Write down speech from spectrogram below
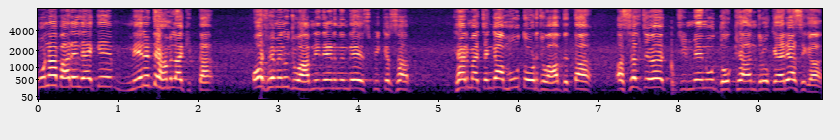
ਉਹਨਾਂ ਬਾਰੇ ਲੈ ਕੇ ਮੇਰੇ ਤੇ ਹਮਲਾ ਕੀਤਾ ਔਰ ਫਿਰ ਮੈਨੂੰ ਜਵਾਬ ਨਹੀਂ ਦੇਣ ਦਿੰਦੇ ਸਪੀਕਰ ਸਾਹਿਬ। ਖੈਰ, ਮੈਂ ਚੰਗਾ ਮੂੰਹ ਤੋੜ ਜਵਾਬ ਦਿੱਤਾ। ਅਸਲ 'ਚ ਚੀਮੇ ਨੂੰ ਦੁੱਖ ਆ, ਅੰਦਰੋਂ ਕਹਿ ਰਿਹਾ ਸੀਗਾ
